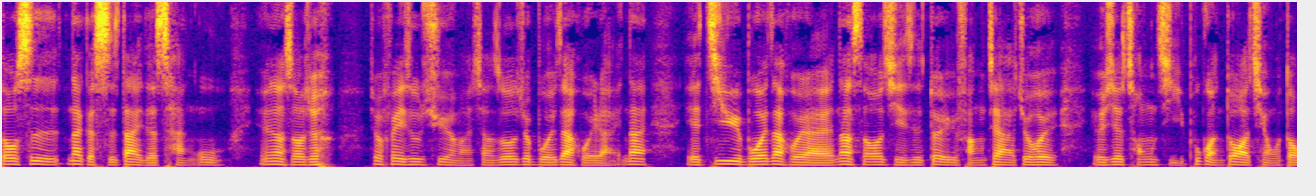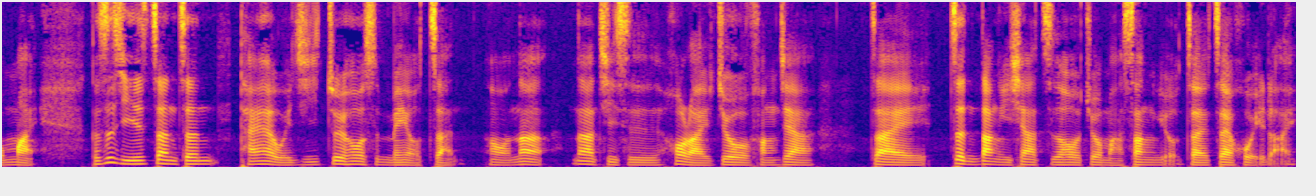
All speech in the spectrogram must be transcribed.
都是那个时代的产物，因为那时候就 就飞出去了嘛，小时候就不会再回来，那也基于不会再回来。那时候其实对于房价就会有一些冲击，不管多少钱我都卖。可是其实战争台海危机最后是没有战哦，那那其实后来就房价。在震荡一下之后，就马上有再再回来，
